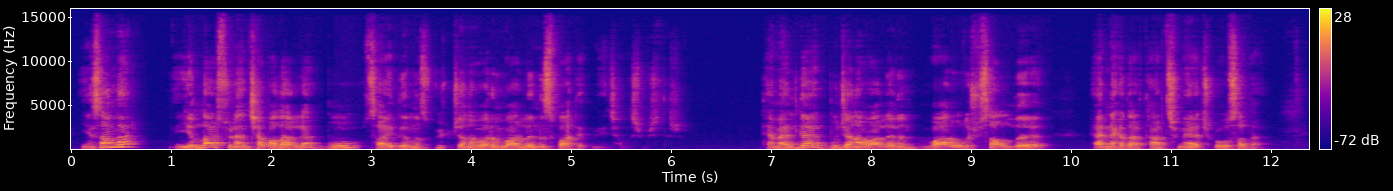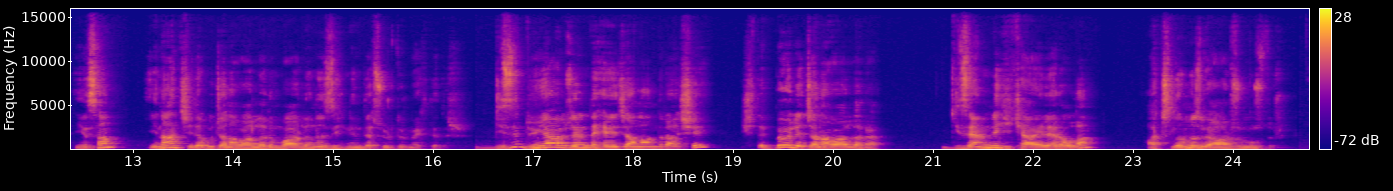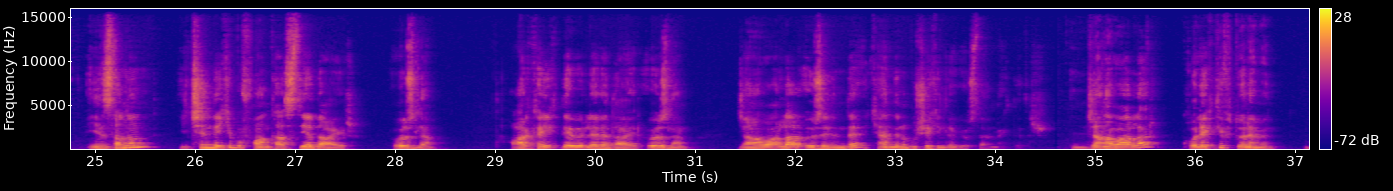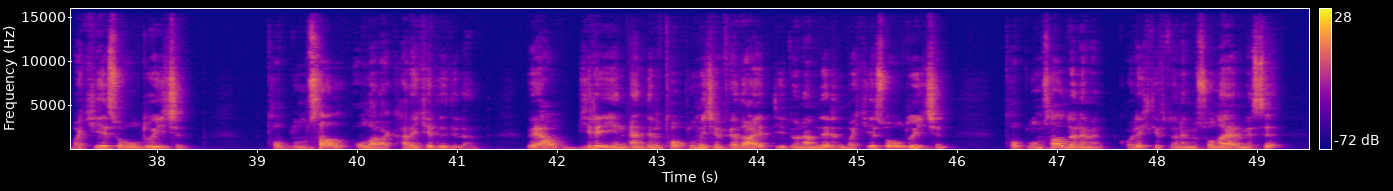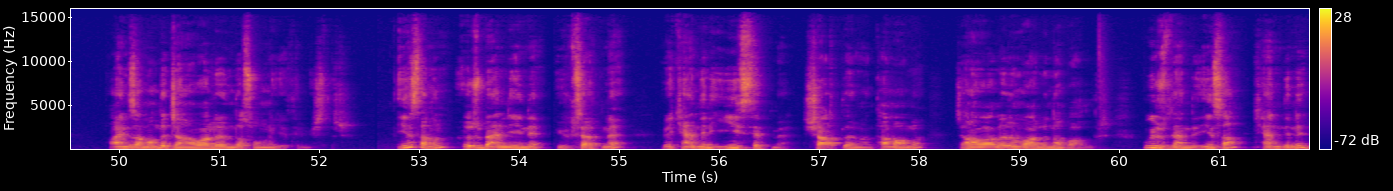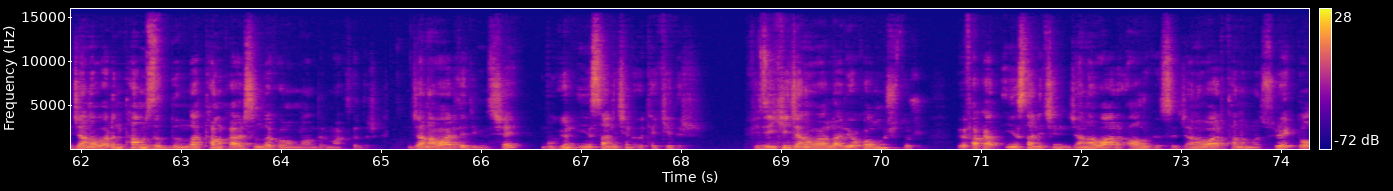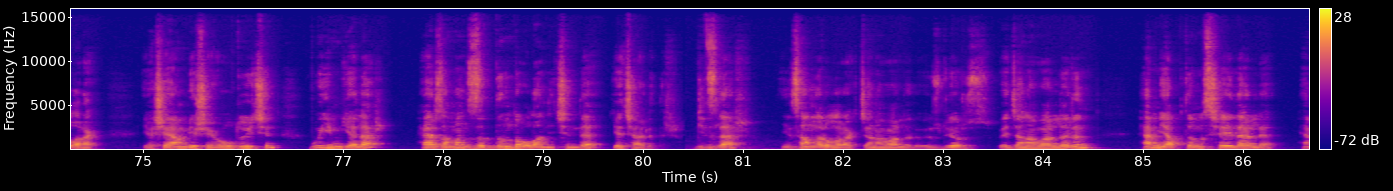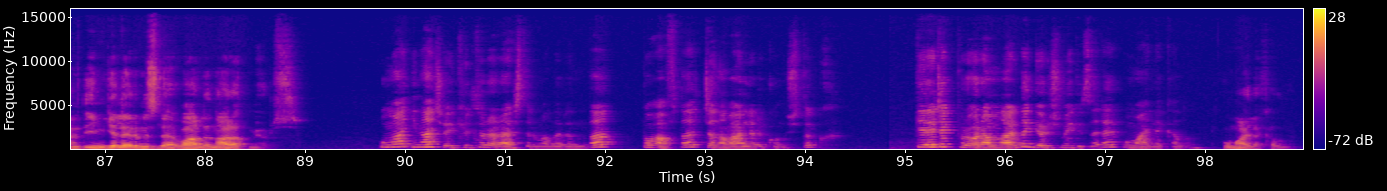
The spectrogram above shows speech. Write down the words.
İnsanlar yıllar süren çabalarla bu saydığımız üç canavarın varlığını ispat etmeye çalışmıştır. Temelde bu canavarların varoluşsallığı her ne kadar tartışmaya açık olsa da insan inanç ile bu canavarların varlığını zihninde sürdürmektedir. Bizi dünya üzerinde heyecanlandıran şey işte böyle canavarlara, gizemli hikayelere olan açlığımız ve arzumuzdur. İnsanın içindeki bu fantastiğe dair özlem, arkaik devirlere dair özlem canavarlar özelinde kendini bu şekilde göstermektedir. Canavarlar kolektif dönemin bakiyesi olduğu için toplumsal olarak hareket edilen veya bireyin kendini toplum için feda ettiği dönemlerin bakiyesi olduğu için toplumsal dönemin, kolektif dönemin sona ermesi aynı zamanda canavarların da sonunu getirmiştir. İnsanın özbenliğini yükseltme ve kendini iyi hissetme şartlarının tamamı canavarların varlığına bağlıdır. Bu yüzden de insan kendini canavarın tam zıddında, tam karşısında konumlandırmaktadır. Canavar dediğimiz şey bugün insan için ötekidir. Fiziki canavarlar yok olmuştur ve fakat insan için canavar algısı, canavar tanımı sürekli olarak yaşayan bir şey olduğu için bu imgeler her zaman zıddında olan içinde geçerlidir. Bizler insanlar olarak canavarları özlüyoruz ve canavarların hem yaptığımız şeylerle hem de imgelerimizle varlığını aratmıyoruz. Umay İnanç ve Kültür Araştırmalarında bu hafta canavarları konuştuk. Gelecek programlarda görüşmek üzere. Umay'la kalın. Umayla kalın.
